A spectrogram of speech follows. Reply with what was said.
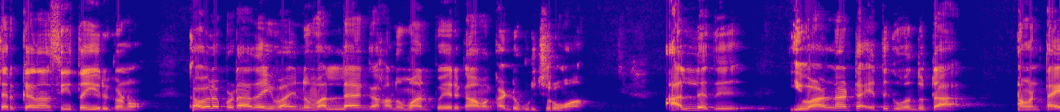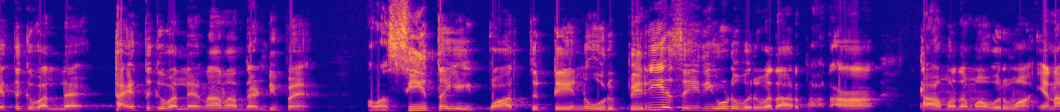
தெற்க தான் சீத்தை இருக்கணும். கவலைப்படாத இவன் இன்னும் வரல. அங்க ஹனுமான் போயிருக்கான் அவன் கண்டுபிடிச்சிருவான். அல்லது இவாள்லாம் டயத்துக்கு வந்துட்டா. அவன் டயத்துக்கு வரல. டயத்துக்கு வரலன்னா நான் தண்டிப்பேன். அவன் சீத்தையை பார்த்துட்டேன்னு ஒரு பெரிய செய்தியோடு வருவதா இருந்தாதான் தாமதமா வருவான். ஏன்னா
